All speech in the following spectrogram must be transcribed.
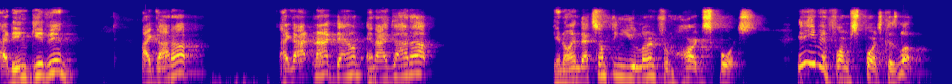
I didn't give in. I got up. I got knocked down and I got up. You know, and that's something you learn from hard sports and even from sports. Because look,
